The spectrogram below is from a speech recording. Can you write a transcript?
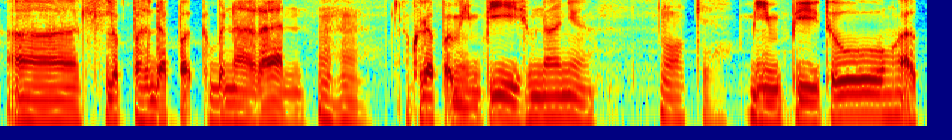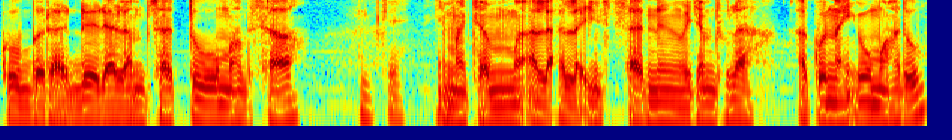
uh, selepas dapat kebenaran, Mm-hmm. Aku dapat mimpi sebenarnya. Okay Mimpi tu aku berada dalam satu rumah besar Okay yang macam alat-alat istana macam tu lah. Aku naik rumah tu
